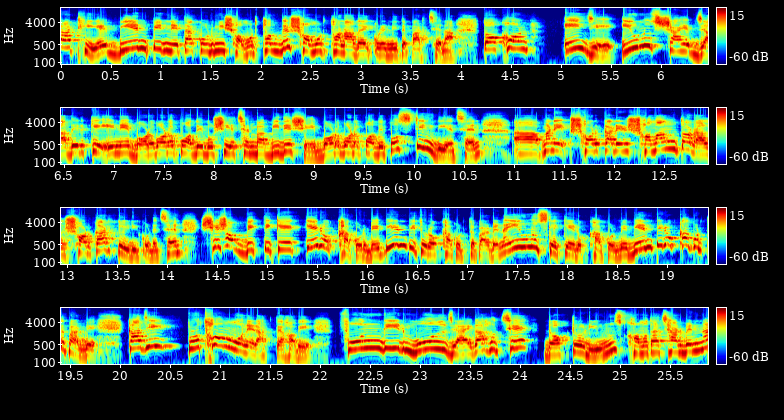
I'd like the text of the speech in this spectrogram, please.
পাঠিয়ে বিএনপির নেতাকর্মী সমর্থকদের সমর্থন আদায় করে নিতে পারছে না। তখন এই যে ইউনুস সাহেব যাদেরকে এনে বড় বড় পদে বসিয়েছেন বা বিদেশে বড় বড় পদে পোস্টিং দিয়েছেন মানে সরকারের সমান্তরাল সরকার তৈরি করেছেন, সেসব ব্যক্তিকে কে রক্ষা করবে? বিএনপি তো রক্ষা করতে পারবে না, ইউনুসকে কে রক্ষা করবে? বিএনপি রক্ষা করতে পারবে। কাজে প্রথম মনে রাখতে হবে, ফন্দির মূল জায়গা হচ্ছে ডক্টর ইউনুস, ক্ষমতা ছাড়বেন না,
